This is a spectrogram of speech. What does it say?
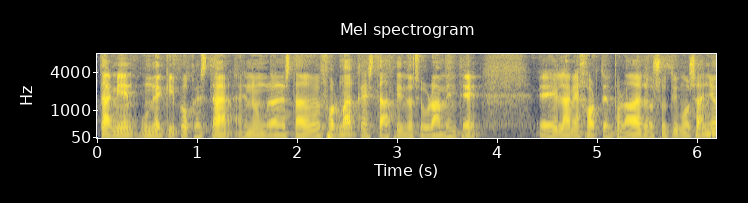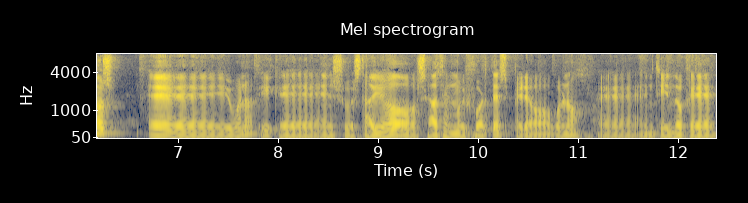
también un equipo que está en un gran estado de forma, que está haciendo seguramente eh, la mejor temporada de los últimos años eh, y bueno, y que en su estadio se hacen muy fuertes, pero bueno, eh, entiendo que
